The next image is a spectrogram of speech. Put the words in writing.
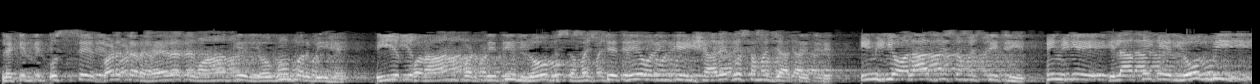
لیکن اس سے بڑھ کر حیرت وہاں کے لوگوں پر بھی ہے۔ یہ قرآن پڑھتی تھی، لوگ سمجھتے تھے اور ان کے اشارے کو سمجھ جاتے تھے۔ ان کی اولاد بھی سمجھتی تھی، ان کے علاقے کے لوگ بھی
